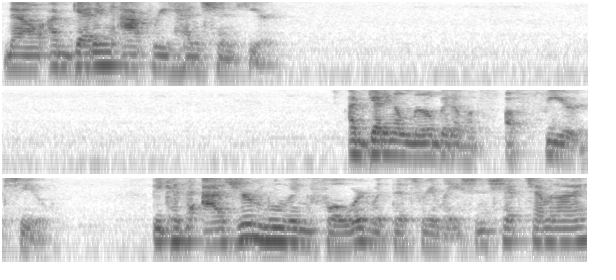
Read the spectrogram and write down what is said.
Now, I'm getting apprehension here. I'm getting a little bit of a, a fear too. Because as you're moving forward with this relationship, Gemini,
